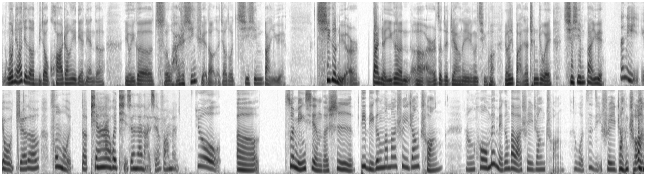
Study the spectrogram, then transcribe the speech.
我了解到比较夸张一点点的，有一个词我还是新学到的，叫做七星伴月，七个女儿伴着一个呃儿子的这样的一种情况，然后就把它称之为七星伴月。那你有觉得父母的偏爱会体现在哪些方面？就呃最明显的是弟弟跟妈妈睡一张床，然后妹妹跟爸爸睡一张床，我自己睡一张床，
